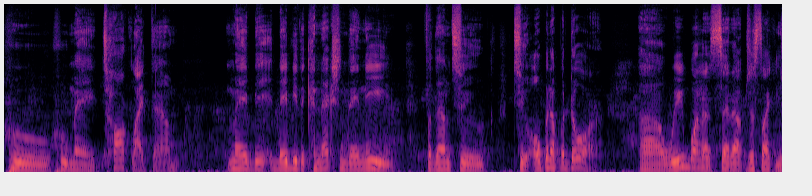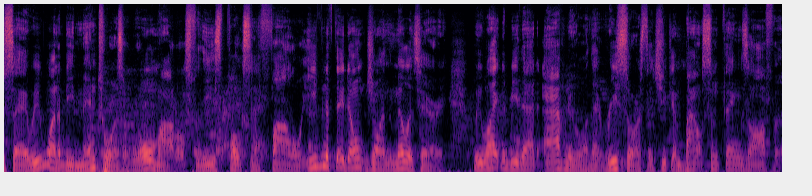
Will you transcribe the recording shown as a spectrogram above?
who, who may talk like them, may be, may be the connection they need for them to to open up a door. Uh, we want to set up, just like you say, we want to be mentors or role models for these folks to follow, even if they don't join the military. We like to be that avenue or that resource that you can bounce some things off of.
